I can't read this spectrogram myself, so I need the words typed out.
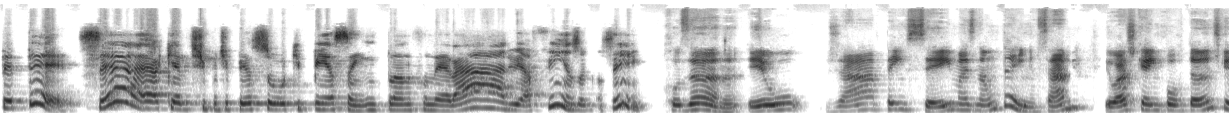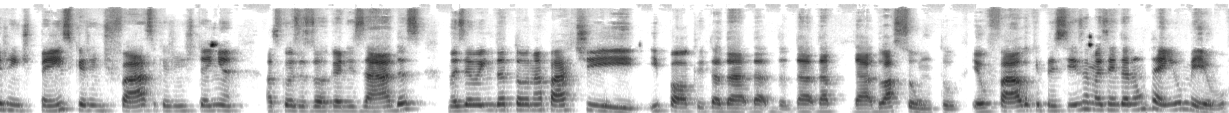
Pepe, você é aquele tipo de pessoa que pensa em plano funerário e afins, assim? Rosana, eu já pensei, mas não tenho, sabe? Eu acho que é importante que a gente pense, que a gente faça, que a gente tenha as coisas organizadas, mas eu ainda estou na parte hipócrita da, da, da, do assunto. Eu falo que precisa, mas ainda não tenho o meu.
